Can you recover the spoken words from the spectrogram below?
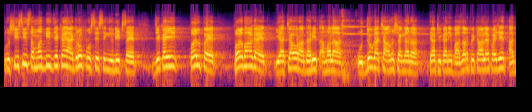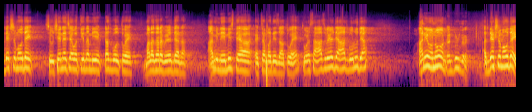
कृषीशी संबंधित जे काही ॲग्रो प्रोसेसिंग युनिट्स आहेत जे काही पल्प आहेत फळबाग आहेत याच्यावर आधारित आम्हाला उद्योगाच्या अनुषंगानं त्या ठिकाणी बाजारपेठा आल्या पाहिजेत. अध्यक्ष महोदय शिवसेनेच्या वतीनं मी एकटाच बोलतोय. मला जरा वेळ द्या ना. आम्ही नेहमीच त्या याच्यामध्ये जातोय. थोडासा आज वेळ द्या आज बोलू द्या. आणि म्हणून अध्यक्ष महोदय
